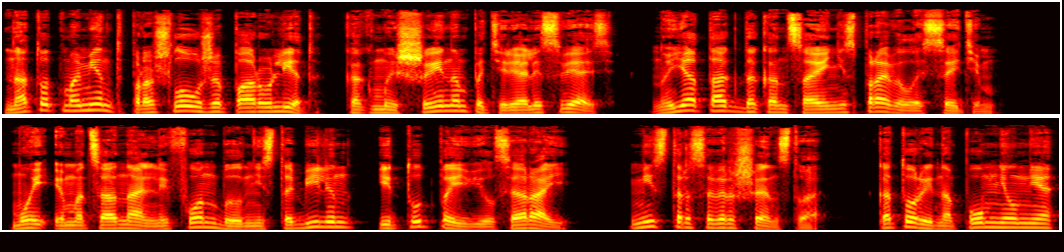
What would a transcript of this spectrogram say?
На тот момент прошло уже пару лет, как мы с Шейном потеряли связь, но я так до конца и не справилась с этим. Мой эмоциональный фон был нестабилен, и тут появился Рай, мистер совершенства, который напомнил мне,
